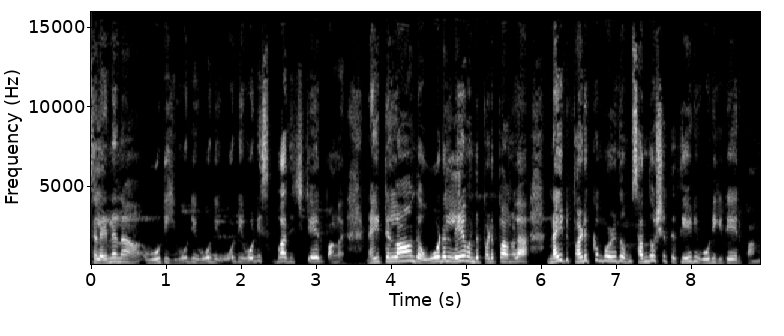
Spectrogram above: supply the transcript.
சில என்னென்னா ஓடி ஓடி ஓடி ஓடி ஓடி சம்பாதிச்சுட்டே இருப்பாங்க. நைட்டெல்லாம் அந்த ஓடல்லே வந்து படுப்பாங்களா? நைட் படுக்கும் பொழுதும் சந்தோஷத்தை தேடி ஓடிக்கிட்டே இருப்பாங்க.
